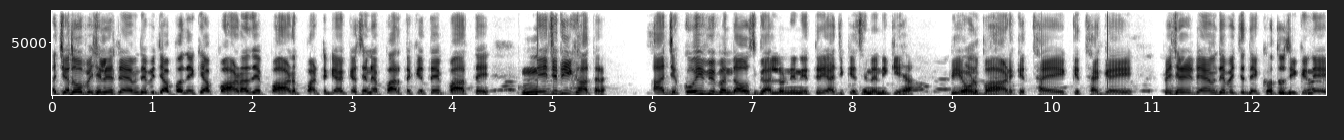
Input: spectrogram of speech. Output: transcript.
ਜਦੋਂ ਪਿਛਲੇ ਟਾਈਮ ਦੇ ਵਿੱਚ ਆਪਾਂ ਦੇਖਿਆ, ਪਹਾੜਾਂ ਦੇ ਪਾੜ ਪੱਟ ਗਿਆ, ਕਿਸੇ ਨੇ ਭਰਤ ਕਿਤੇ ਪਾਤੇ, ਨਿਜ ਦੀ ਖਾਤਰ। ਅੱਜ ਕੋਈ ਵੀ ਬੰਦਾ ਉਸ ਗੱਲ ਨੂੰ ਨਹੀਂ ਨਿਤਰੇ, ਅੱਜ ਕਿਸੇ ਨੇ ਨਹੀਂ ਕਿਹਾ ਵੀ ਹੁਣ ਪਹਾੜ ਕਿੱਥੇ ਹੈ ਕਿੱਥੇ ਗਏ। ਪਿਛਲੇ ਟਾਈਮ ਦੇ ਵਿੱਚ ਦੇਖੋ ਤੁਸੀਂ ਕਿੰਨੇ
